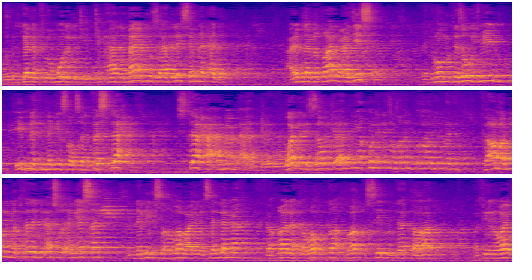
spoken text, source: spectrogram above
وتتكلم في أمور الجيب هذا ما يجوز هذا ليس من الأدب. علي بن أبي طالب عايز يسأل لكن هو متزوج مين؟ ابنة النبي صلى الله عليه وسلم. فاستحى استحى أمام والد الزوجة أن يقول النبي صلى الله عليه وسلم رجل بدر فأمر من المقتدى بن الأسود أن يسأل النبي صلى الله عليه وسلم فقال توضأ واغسل ذكرك. وفي رواية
